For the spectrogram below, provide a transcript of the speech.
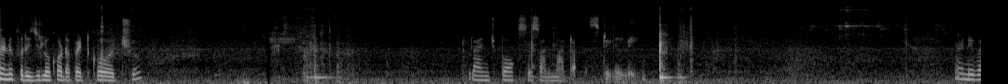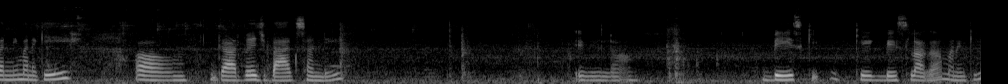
అండ్ ఫ్రిడ్జ్లో కూడా పెట్టుకోవచ్చు. లంచ్ బాక్సెస్ అన్నమాట స్టీల్వి అండ్ ఇవన్నీ మనకి గార్బేజ్ బ్యాగ్స్ అండి. ఇది ఇలా బేస్కి కేక్ బేస్ లాగా మనకి.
